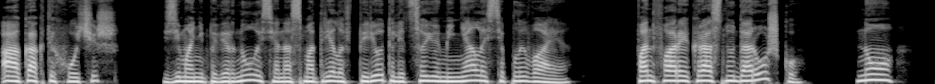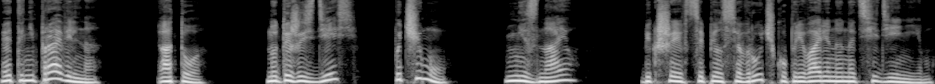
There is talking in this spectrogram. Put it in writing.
«А как ты хочешь?» Зима не повернулась, она смотрела вперед, и лицо ее менялось, оплывая. «Фанфары и красную дорожку? Но это неправильно. А то. Но ты же здесь? Почему?» «Не знаю». Бекшеев вцепился в ручку, приваренную над сиденьем.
